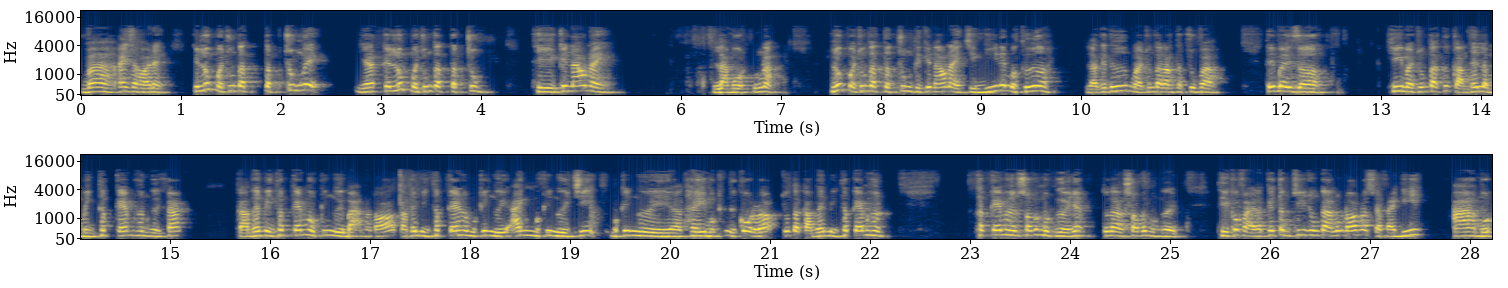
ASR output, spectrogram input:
Và anh sẽ hỏi này, cái lúc mà chúng ta tập trung ấy nhá, cái lúc mà chúng ta tập trung thì cái não này là một, đúng không lúc mà chúng ta tập trung thì cái não này chỉ nghĩ đến một thứ thôi, là cái thứ mà chúng ta đang tập trung vào. Thế bây giờ, khi mà chúng ta cứ cảm thấy là mình thấp kém hơn người khác cảm thấy mình thấp kém một cái người bạn nào đó, cảm thấy mình thấp kém hơn một cái người anh, một cái người chị, một cái người à, thầy, một cái người cô nào đó, chúng ta cảm thấy mình thấp kém hơn. Thấp kém hơn so với một người nhé chúng ta so với một người. Thì có phải là cái tâm trí chúng ta lúc đó nó sẽ phải nghĩ à một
